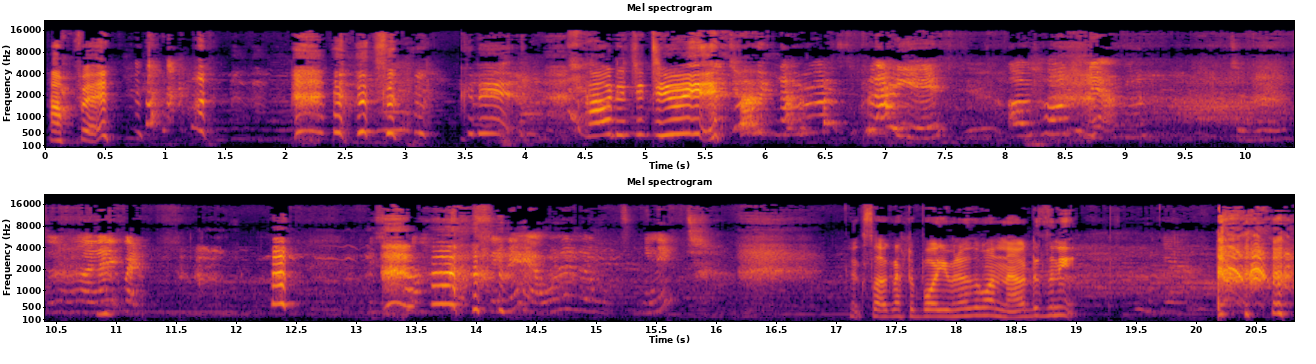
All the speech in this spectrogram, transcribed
happen? Like I'm to have to buy you another one now, doesn't it? Yeah.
